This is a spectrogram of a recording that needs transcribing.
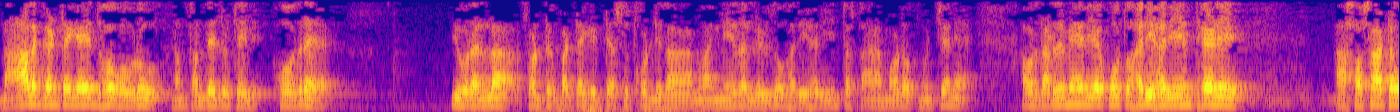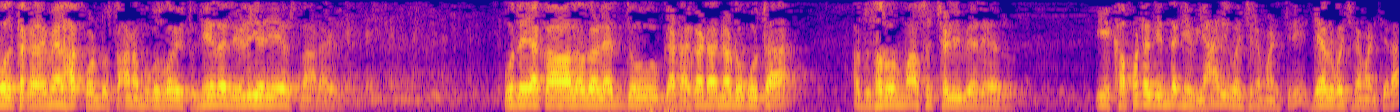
ನಾಲ್ಕು ಗಂಟೆಗೆ ಎದ್ದು ಹೋಗೋರು ನಮ್ಮ ತಂದೆ ಜೊತೆಯಲ್ಲಿ ಹೋದ್ರೆ ಇವರೆಲ್ಲ ಸೊಂಟಕ್ಕೆ ಬಟ್ಟೆ ಗಿಟ್ಟೆ ಸುತ್ಕೊಂಡು ನಿಧಾನವಾಗಿ ನೀರಲ್ಲಿ ಇಳಿದು ಹರಿಹರಿ ಹರಿ ಅಂತ ಸ್ನಾನ ಮಾಡೋಕೆ ಮುಂಚೆನೆ ಅವ್ರ ದಡದ ಮೇಲೆ ಕೂತು ಹರಿಹರಿ ಹರಿ ಅಂತ ಹೇಳಿ ಆ ಹೊಸ ಟವಲ್ ತಗ ಮೇಲೆ ಹಾಕೊಂಡು ಸ್ನಾನ ಮುಗಿದು ಹೋಯಿತು. ನೀರಲ್ಲಿ ಇಳಿಯರಿಯೇ ಸ್ನಾನ ಇಳಿದು ಉದಯ ಕಾಲದಳೆದ್ದು ಗಡಗಡ ನಡುಗುತ ಅದು ಧನುರ್ಮಾಸ ಚಳಿ ಬೇರೆ ಅದು. ಈ ಕಪಟದಿಂದ ನೀವು ಯಾರಿಗೆ ವಂಚನೆ ಮಾಡ್ತೀರಿ? ದೇವ್ರಿಗೆ ವಂಚನೆ ಮಾಡ್ತೀರಾ?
